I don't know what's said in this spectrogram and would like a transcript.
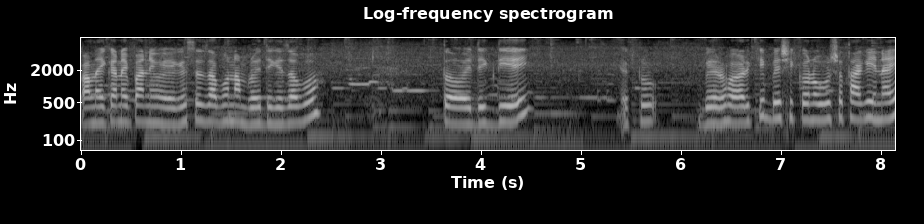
কানায় কানায় পানি হয়ে গেছে, যাব না, আমরা ওইদিকে যাব। তো ওই দিক দিয়েই একটু বের হয় আর কি। বেশিক্ষণ অবশ্য থাকি নাই।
